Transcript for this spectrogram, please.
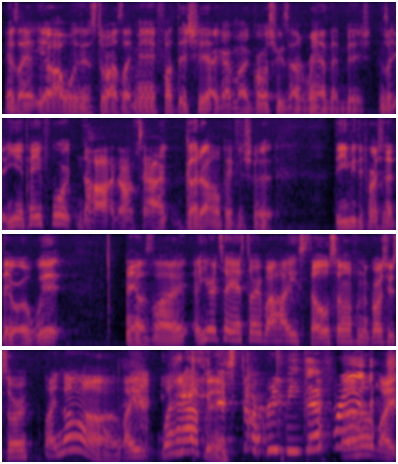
They was like, yo, I went in the store. I was like, man, fuck this shit. I got my groceries. And I ran that bitch. It was like, you didn't for it? Nah, no, I'm saying I gut it. I don't pay for shit. Then you meet the person that they were with, and it was like, hey, here tell you a story about how he stole something from the grocery store. Like, nah, like what Yeah, happened? The story be different. Uh, like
